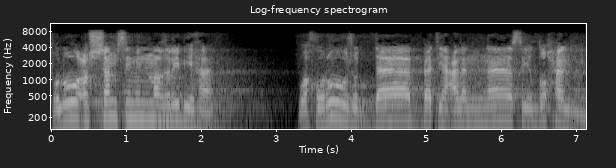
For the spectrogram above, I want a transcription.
طلوع الشمس من مغربها وخروج الدابة على الناس ضحى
